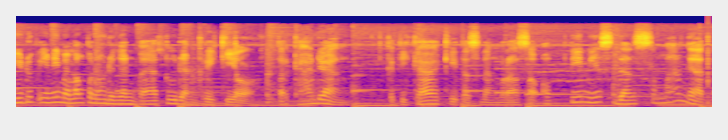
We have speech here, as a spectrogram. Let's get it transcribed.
hidup ini memang penuh dengan batu dan kerikil. Terkadang ketika kita sedang merasa optimis dan semangat,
